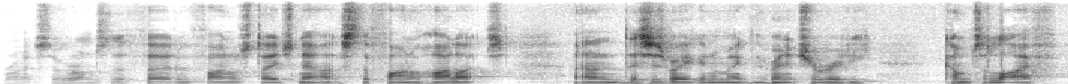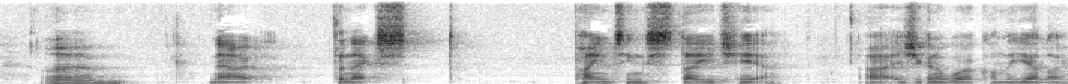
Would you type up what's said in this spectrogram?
Right, so we're on to the third and final stage now, that's the final highlights and this is where you're going to make the miniature really come to life. Um, now the next painting stage here uh, is you're going to work on the yellow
